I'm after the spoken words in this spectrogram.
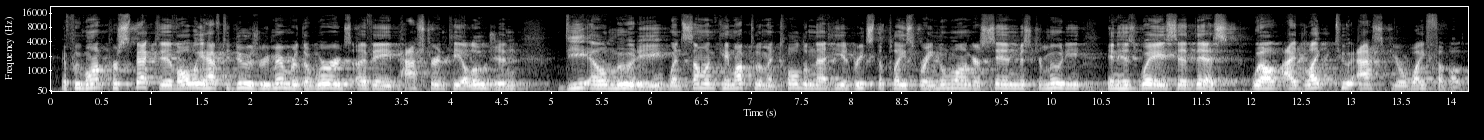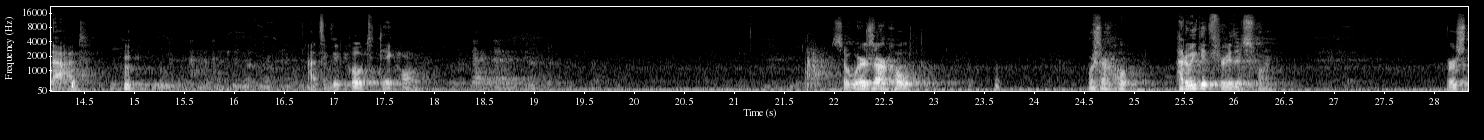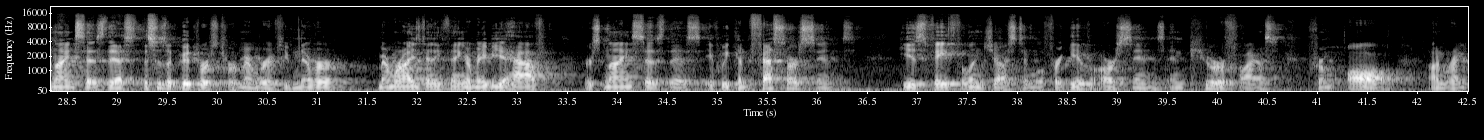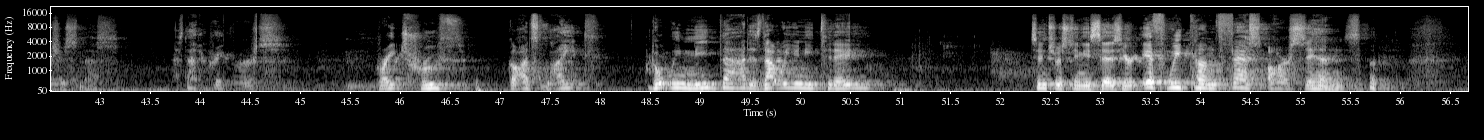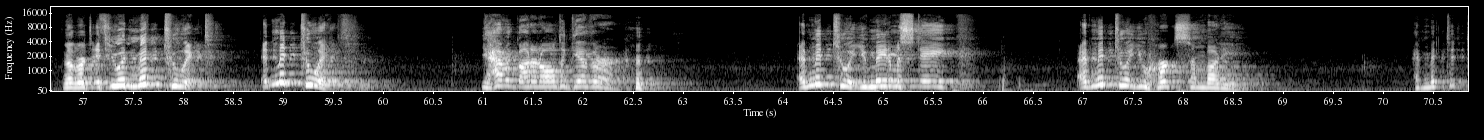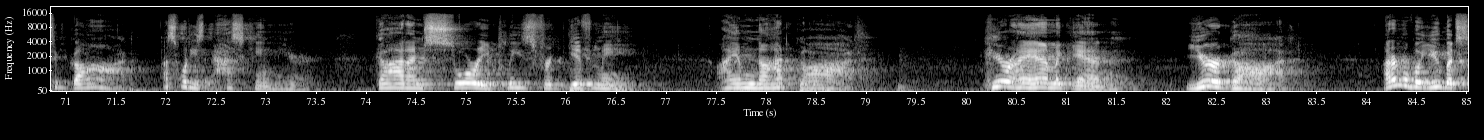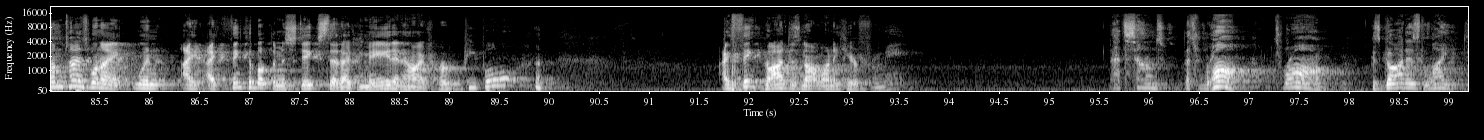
If we want perspective, all we have to do is remember the words of a pastor and theologian, D.L. Moody. When someone came up to him and told him that he had reached the place where he no longer sinned, Mr. Moody, in his way, said this Well, I'd like to ask your wife about that. That's a good quote to take home. So, where's our hope? Where's our hope? How do we get through this one? Verse 9 says this. This is a good verse to remember if you've never memorized anything, or maybe you have. Verse 9 says this If we confess our sins, he is faithful and just and will forgive our sins and purify us from all unrighteousness. That's not a great verse? Great truth, God's light. Don't we need that? Is that what you need today? It's interesting, he says here, if we confess our sins. In other words, if you admit to it, admit to it. You haven't got it all together. admit to it, you made a mistake. Admit to it, you hurt somebody. Admit it to God. That's what he's asking here. God, I'm sorry. Please forgive me. I am not God. Here I am again. You're God. I don't know about you, but sometimes when I when I, I think about the mistakes that I've made and how I've hurt people, I think God does not want to hear from me. That sounds that's wrong. It's wrong. Because God is light.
